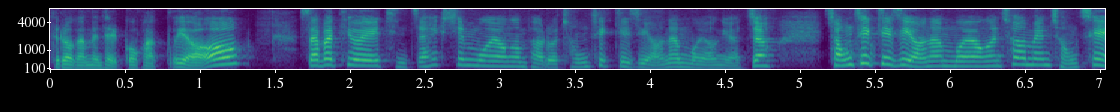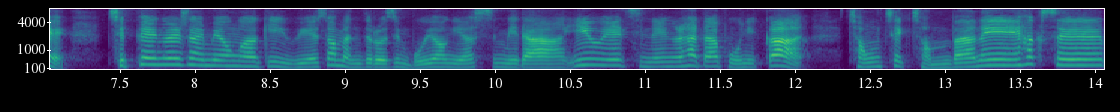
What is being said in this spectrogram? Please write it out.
들어가면 될 것 같고요. 사바티어의 진짜 핵심 모형은 바로 정책지지 연합 모형이었죠. 정책지지 연합 모형은 처음엔 정책, 집행을 설명하기 위해서 만들어진 모형이었습니다. 이후에 진행을 하다 보니까 정책 전반의 학습,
